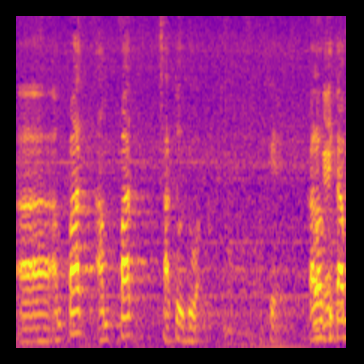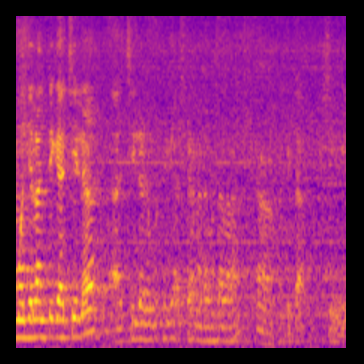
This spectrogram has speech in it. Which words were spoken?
Uh, 4 4 1 2. Okey. Kalau Okey. kita mau jalan 3 chiller, uh, chiller nombor 3 sekarang ada masalah. kan? Ha. Kita sini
